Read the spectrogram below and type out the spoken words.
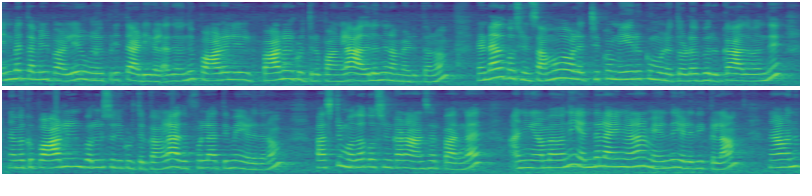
இன்பத்தமிழ் பாடலில் உங்களுக்கு பிடித்த அடிகள். அது வந்து பாடலில் பாடல் கொடுத்துருப்பாங்களா? அதுலேருந்து நம்ம எடுத்தணும். ரெண்டாவது கொஸ்டின் சமூக வளர்ச்சிக்கும் நீருக்கும் உள்ள தொடர்பு இருக்கா? அது வந்து நமக்கு பாடலின் பொருள் சொல்லி கொடுத்துருக்காங்களா? அது ஃபுல்லாத்தையுமே எழுதணும். ஃபஸ்ட்டு முதல் கொஸ்டினுக்கான ஆன்சர் பாருங்கள். நீங்கள் நம்ம வந்து எந்த லைன் வேணால் நம்ம எழுந்து எழுதிக்கலாம். நான் வந்து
